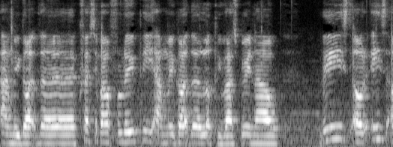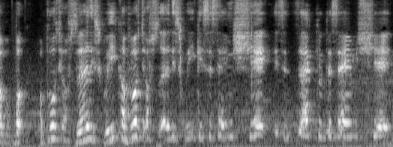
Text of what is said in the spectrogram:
and we got the Crest of Alpha Lupi, and we got the Lucky Raspberry. Now, these, oh it is, but I brought it off there this week. I brought it off there this week. It's the same shit. It's exactly the same shit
